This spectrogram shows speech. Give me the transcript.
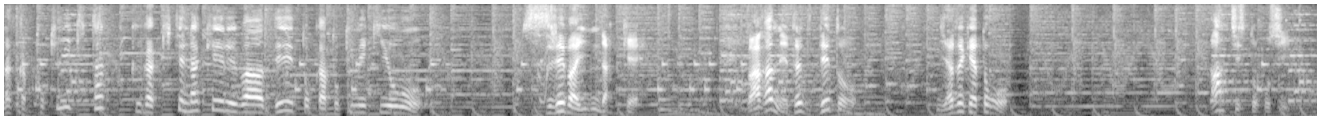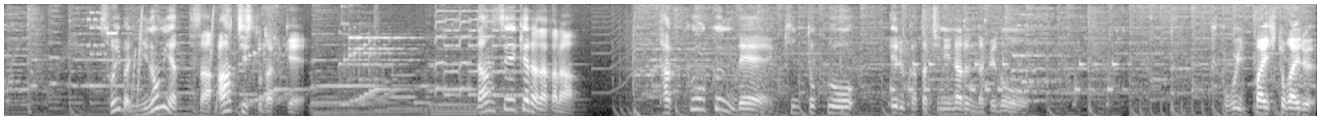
なんかときめきタッグが来てなければデートかときめきをすればいいんだっけ？わかんねえ。とりあえずデートやるだけやっとこう。アーティスト欲しい。そういえば二宮ってさアーティストだっけ？男性キャラだからタッグを組んで金徳を得る形になるんだけどここいっぱい人がいる。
